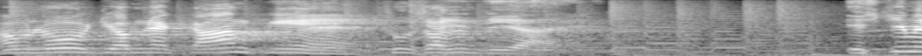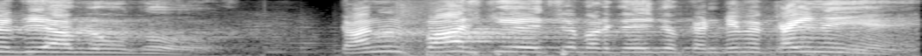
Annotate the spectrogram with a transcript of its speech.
हम लोग जो हमने काम किए हैं, सुशासन दिया है। स्कीमें दी आप लोगों को। कानून पास किए एक से बढ़ के जो कंट्री में कहीं नहीं है।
